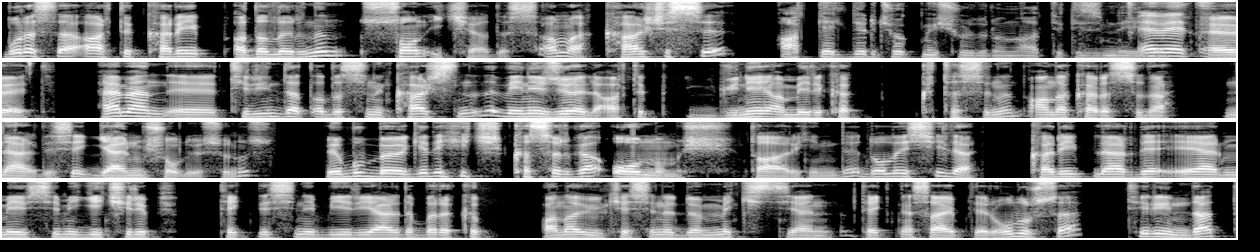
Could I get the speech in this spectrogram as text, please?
Burası artık Karayip adalarının son iki adası ama karşısı Atletleri çok meşhurdur onun atletizmde. iyidir. Evet. evet hemen e, Trinidad adasının karşısında da Venezuela artık Güney Amerika kıtasının ana karasına neredeyse gelmiş oluyorsunuz. Ve bu bölgede hiç kasırga olmamış tarihinde. Dolayısıyla Karayipler'de eğer mevsimi geçirip teknesini bir yerde bırakıp ana ülkesine dönmek isteyen tekne sahipleri olursa Trinidad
